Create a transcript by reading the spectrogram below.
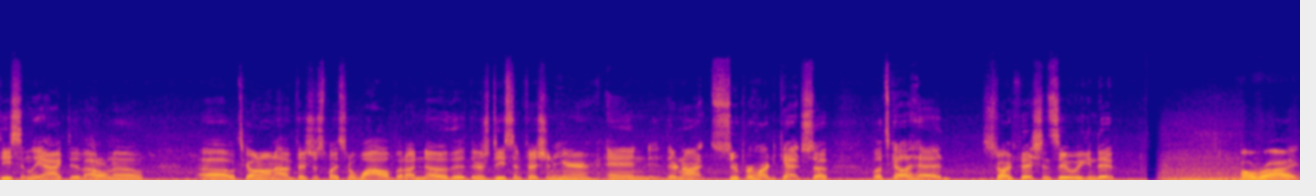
decently active. I don't know uh, what's going on. I haven't fished this place in a while, but I know that there's decent fish in here and they're not super hard to catch. So let's go ahead, start fishing, see what we can do. All right,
